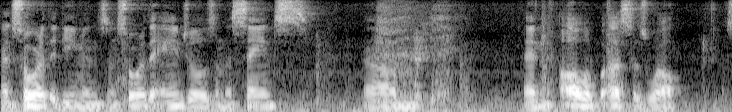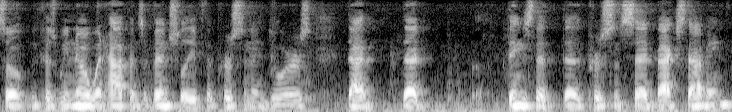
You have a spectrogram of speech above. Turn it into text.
And so are the demons, and so are the angels and the saints, um, and all of us as well. So, because we know what happens eventually if the person endures, that that things that the person said backstabbing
